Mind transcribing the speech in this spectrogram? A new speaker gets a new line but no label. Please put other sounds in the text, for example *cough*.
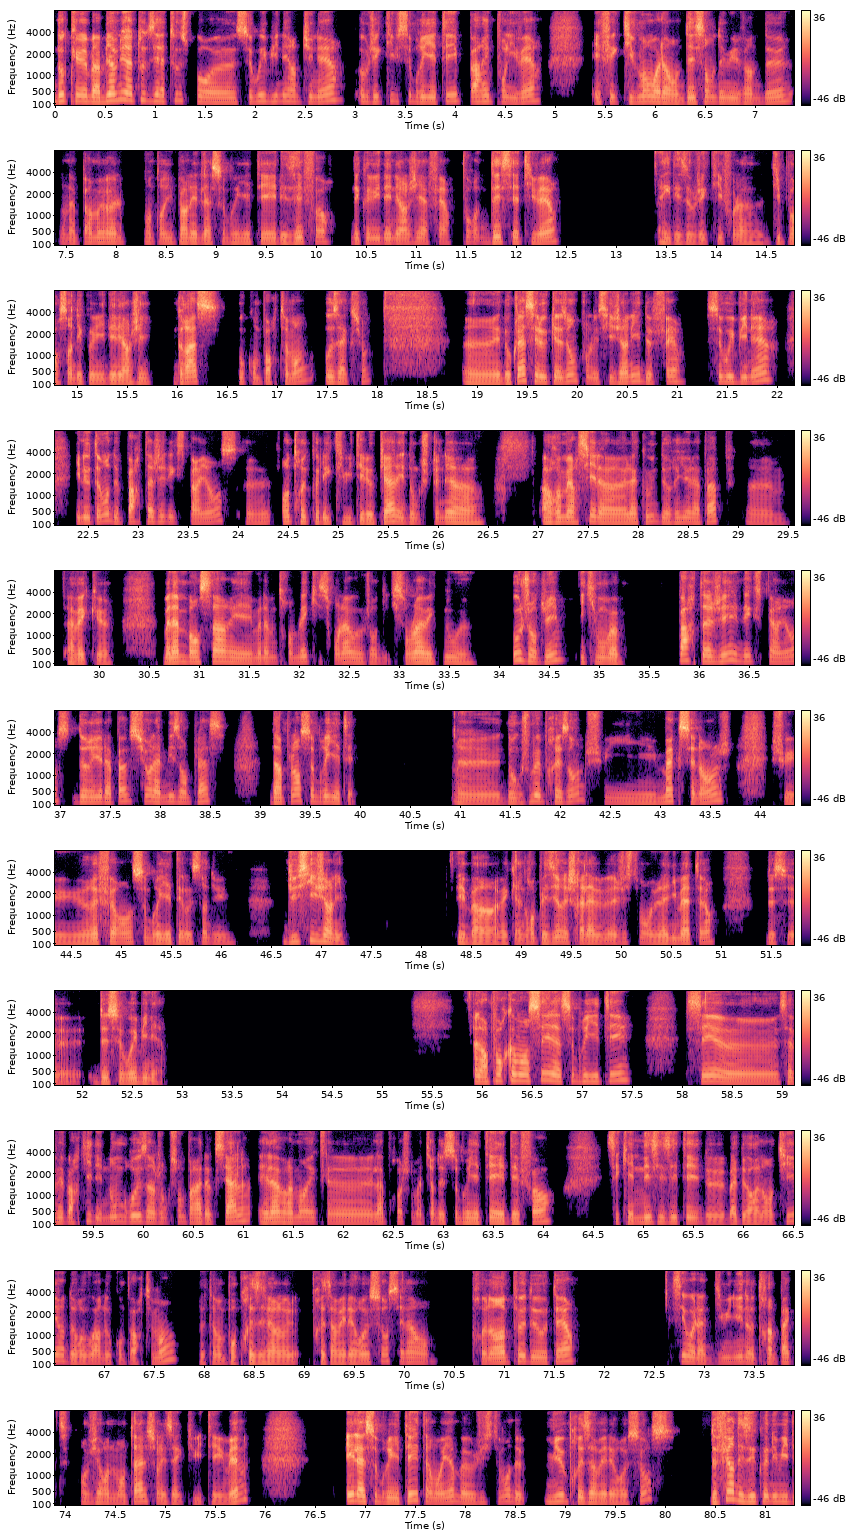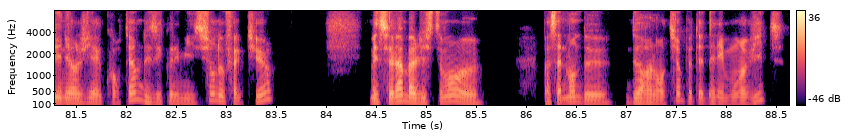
Donc, euh, bah, bienvenue à toutes et à tous pour euh, ce webinaire tuner, objectif sobriété, pareil pour l'hiver. Effectivement, voilà, en décembre 2022, on a pas mal entendu parler de la sobriété, des efforts d'économie d'énergie à faire pour dès cet hiver, avec des objectifs, voilà, 10% d'économie d'énergie grâce au comportement, aux actions. Euh, et donc là, c'est l'occasion pour le CIGERLI de faire ce webinaire et notamment de partager l'expérience entre collectivités locales. Et donc, je tenais à, remercier la, commune de Rieux-la-Pape euh, avec euh, Madame Bansard et Madame Tremblay qui seront là aujourd'hui, qui sont là avec nous euh, aujourd'hui et qui vont bah, partager l'expérience de Rieux-la-Pape sur la mise en place d'un plan sobriété. donc je me présente, je suis Max Senange, je suis référent sobriété au sein du, du CIGERLI. Et ben avec un grand plaisir, et je serai justement l'animateur de ce, de ce webinaire. Alors pour commencer, la sobriété, euh, ça fait partie des nombreuses injonctions paradoxales. Et là, vraiment, avec l'approche en matière de sobriété et d'effort, c'est qu'il y a une nécessité de, bah, ralentir, de revoir nos comportements, notamment pour préserver, préserver, les ressources. Et là, en prenant un peu de hauteur, c'est voilà, diminuer notre impact environnemental sur les activités humaines. Et la sobriété est un moyen bah, justement de mieux préserver les ressources, de faire des économies d'énergie à court terme, des économies sur nos factures. Mais cela, bah, justement, euh, bah, ça demande de, ralentir, peut-être d'aller moins vite.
